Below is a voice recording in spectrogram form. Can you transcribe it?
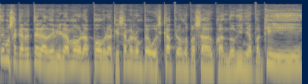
temos a carretera de Vilamor a Pobra que xa me rompeu o escape ano pasado cando viña pa aquí,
